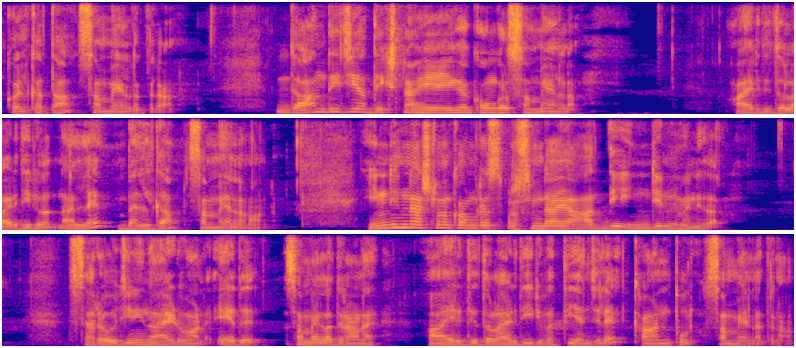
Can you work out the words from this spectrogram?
കൊൽക്കത്ത സമ്മേളനത്തിലാണ്. ഗാന്ധിജി അധ്യക്ഷനായ ഏക കോൺഗ്രസ് സമ്മേളനം ആയിരത്തി തൊള്ളായിരത്തി ഇരുപത്തിനാലിലെ ബൽഗാം സമ്മേളനമാണ്. ഇന്ത്യൻ നാഷണൽ കോൺഗ്രസ് പ്രസിഡന്റായ ആദ്യ ഇന്ത്യൻ വനിത സരോജിനി നായിഡുവാണ്. ഏത് സമ്മേളനത്തിലാണ്? ആയിരത്തി തൊള്ളായിരത്തി ഇരുപത്തി അഞ്ചിലെ കാൺപൂർ സമ്മേളനത്തിലാണ്.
